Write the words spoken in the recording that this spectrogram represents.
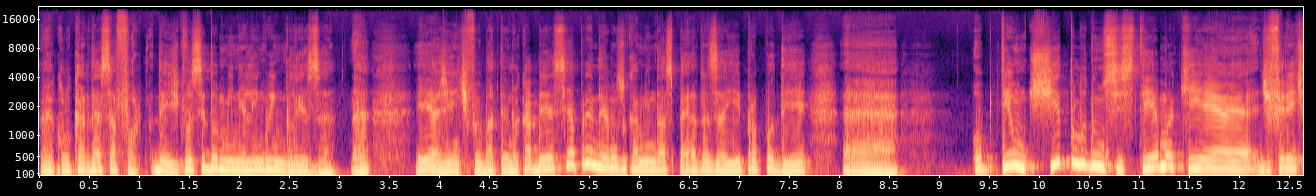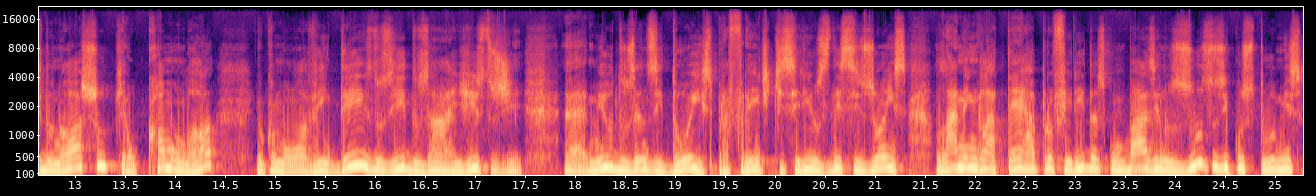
é, colocar dessa forma, desde que você domine a língua inglesa, né? E a gente foi batendo a cabeça e aprendemos o caminho das pedras aí para poder é, obter um título de um sistema que é diferente do nosso, que é o Common Law. O Common Law vem desde os idos a registros de é, 1202 para frente, que seriam as decisões lá na Inglaterra proferidas com base nos usos e costumes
